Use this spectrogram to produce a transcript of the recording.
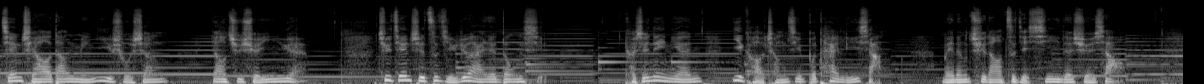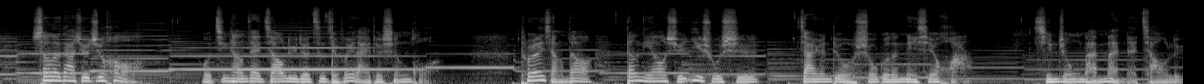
坚持要当一名艺术生，要去学音乐，去坚持自己热爱的东西。可是那年艺考成绩不太理想，没能去到自己心仪的学校。上了大学之后，我经常在焦虑着自己未来的生活。突然想到当年要学艺术时，家人对我说过的那些话，心中满满的焦虑。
